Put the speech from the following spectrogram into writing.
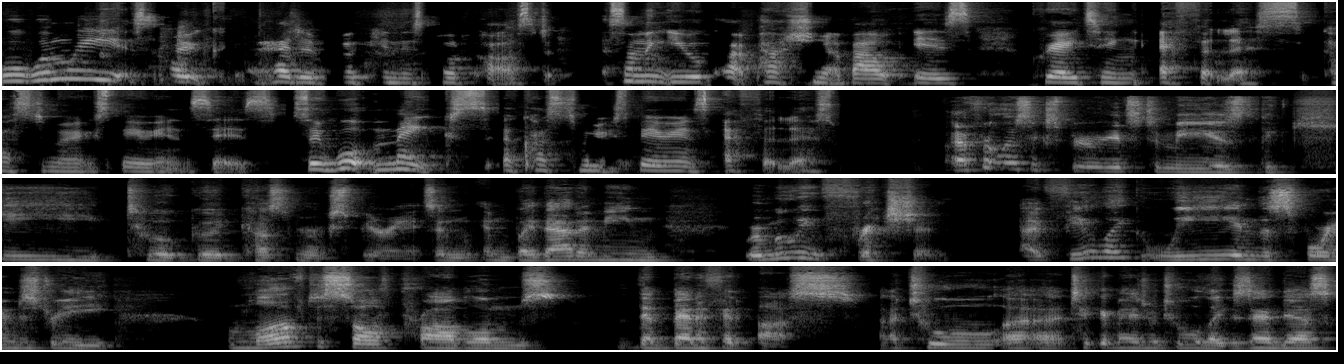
Well, when we spoke ahead of booking this podcast, something you were quite passionate about is creating effortless customer experiences. So, what makes a customer experience effortless? Effortless experience to me is the key to a good customer experience. And, and by that, I mean removing friction. I feel like we in the sport industry love to solve problems that benefit us. A tool, a ticket management tool like Zendesk,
